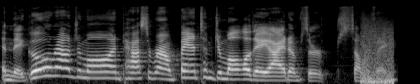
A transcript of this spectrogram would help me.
and they go around Jamaa and pass around Phantom Jamaaliday items or something?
